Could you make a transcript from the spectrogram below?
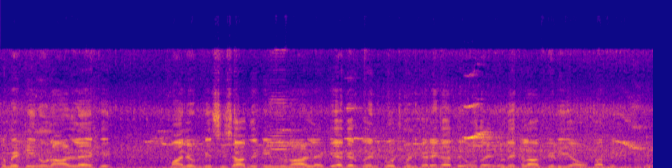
ਕਮੇਟੀ ਨੂੰ ਨਾਲ ਲੈ ਕੇ ਮਾਨਯੋਗ ਡੀਸੀ ਸਾਹਿਬ ਦੀ ਟੀਮ ਨੂੰ ਨਾਲ ਲੈ ਕੇ ਅਗਰ ਕੋਈ ਇਨਕਰੋਚਮੈਂਟ ਕਰੇਗਾ ਤੇ ਉਹਦੇ ਉਹਦੇ ਖਿਲਾਫ ਜਿਹੜੀ ਆ ਉਹ ਕਾਰਵਾਈ ਕੀਤੀ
